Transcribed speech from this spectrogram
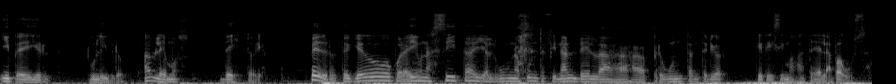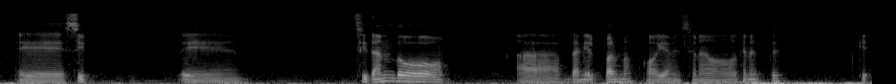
y pedir tu libro. Hablemos de historia. Pedro, ¿te quedó por ahí una cita y algún apunte final de la pregunta anterior que te hicimos antes de la pausa? Eh, sí. Eh, citando a Daniel Palma, como había mencionado delante, que,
